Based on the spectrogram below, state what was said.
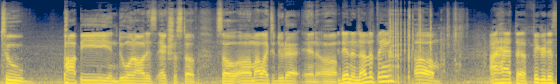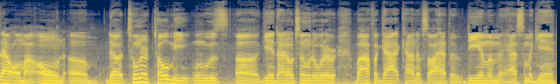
too poppy and doing all this extra stuff. So um, I like to do that. And, uh, then another thing, um, I had to figure this out on my own. Um, the tuner told me when we was uh, getting dyno tuned or whatever, but I forgot kind of, so I had to DM him and ask him again.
